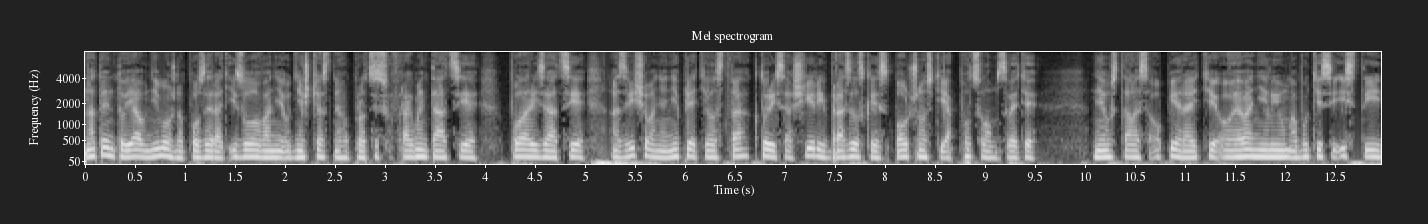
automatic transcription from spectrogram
na tento jav nemôžno pozerať izolovanie od nešťastného procesu fragmentácie, polarizácie a zvyšovania nepriateľstva, ktorý sa šíri v brazilskej spoločnosti a po celom svete. Neustále sa opierajte o evanílium a buďte si istí,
